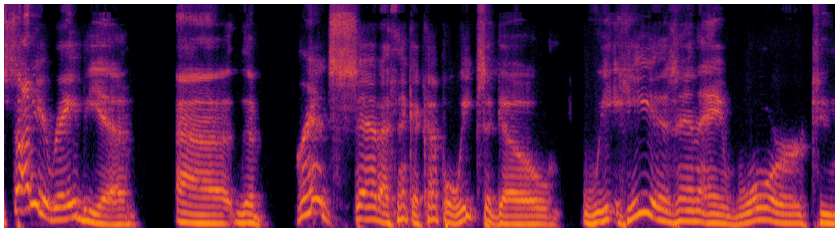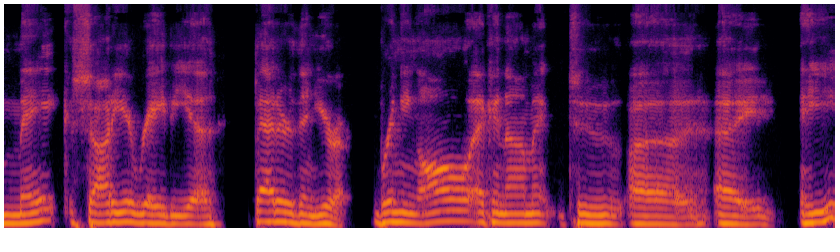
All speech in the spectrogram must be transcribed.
Saudi Arabia. Uh, the Prince said, I think a couple weeks ago, we he is in a war to make Saudi Arabia better than Europe, bringing all economic to uh, a. He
